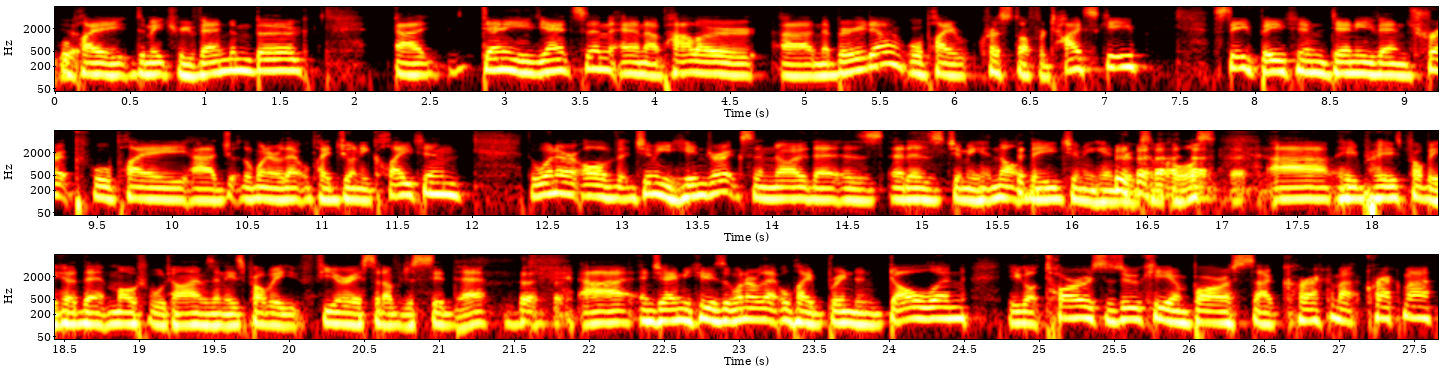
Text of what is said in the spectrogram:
will Yep. play Dimitri Van den Bergh. Uh, Danny Jansen and uh, Paulo uh, Nebrida will play Krzysztof Ratajski. Steve Beaton, Danny Van Trijp will play. Uh, the winner of that will play Johnny Clayton. The winner of Jimi Hendrix, and no, that is it is Jimmy, not the Jimi Hendrix, of course. Uh, he, he's probably heard that multiple times, and he's probably furious that I've just said that. Uh, and Jamie Hughes, the winner of that will play Brendan Dolan. You got Toru Suzuki and Boris uh, Krakma, Krakma.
